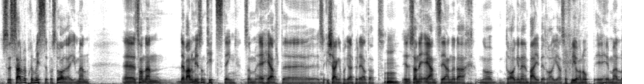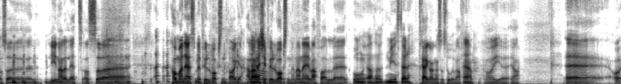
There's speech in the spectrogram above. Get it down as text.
Så selve premisset forstår jeg, men eh, sånn den Det er veldig mye sånn tidsting som er helt eh, Som ikke henger på greip i det hele tatt. mm. Det er sånn i én scene der, når dragen er en babydrage, så flyr han opp i himmelen, og så eh, lyner det litt, og så eh, kommer han ned som en fullvoksen drage. Eller han er ikke fullvoksen, men han er i hvert fall eh, Ung, altså mye større. tre ganger så stor i hvert fall. Og eh, ja. Eh, og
